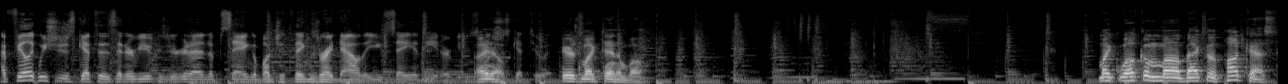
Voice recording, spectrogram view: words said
I feel like we should just get to this interview because you're gonna end up saying a bunch of things right now that you say in the interview. So I let's know. just get to it. Here's Mike Tannenbaum. Mike, welcome uh, back to the podcast.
